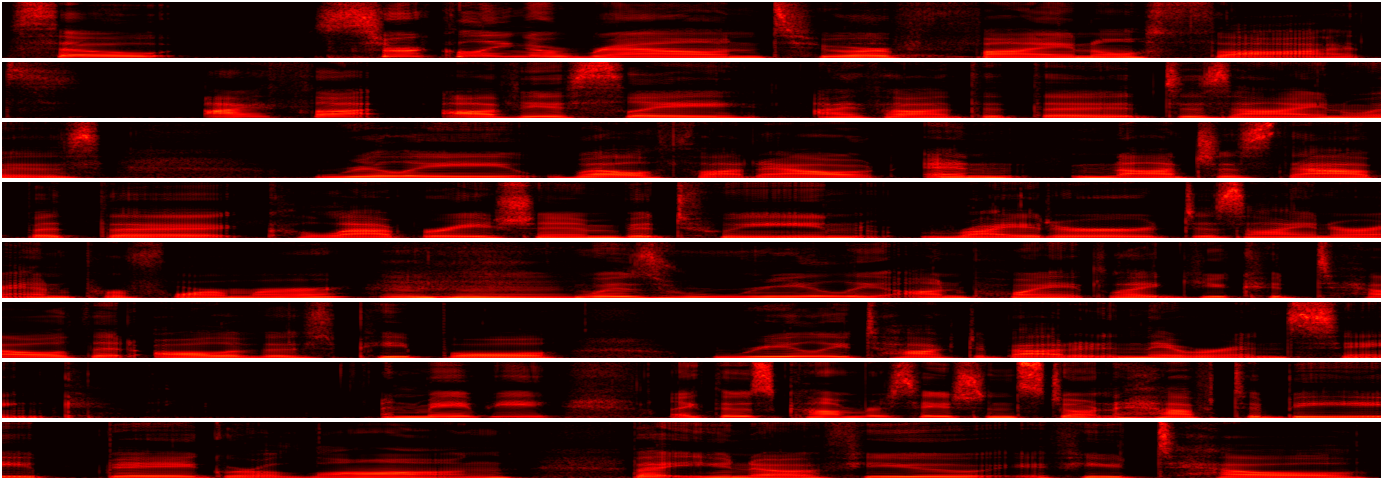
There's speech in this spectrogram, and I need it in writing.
so circling around to our final thoughts, I thought, obviously, I thought that the design was really well thought out. And not just that, but the collaboration between writer, designer, and performer mm-hmm. was really on point. Like you could tell that all of those people really talked about it and they were in sync. And maybe like those conversations don't have to be big or long, but you know, if you if you tell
